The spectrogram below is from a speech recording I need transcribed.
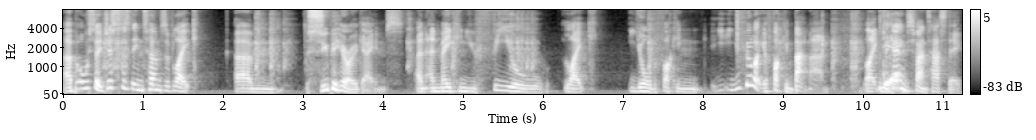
Uh, but also just as in terms of like um, superhero games and and making you feel like you're the fucking, you feel like you're fucking Batman. Like the Yeah. game's fantastic,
